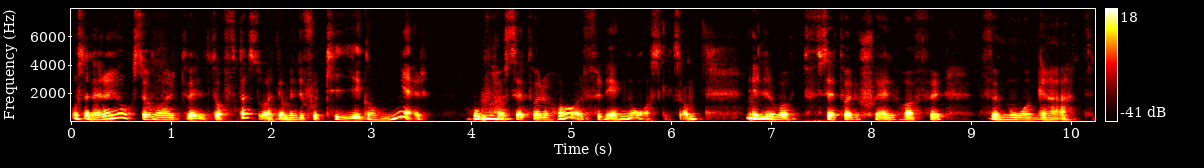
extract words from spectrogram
Och sen har det ju också varit väldigt ofta så att ja, men du får tio gånger oavsett mm. vad du har för diagnos. Liksom. Mm. Eller oavsett vad du själv har för förmåga att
